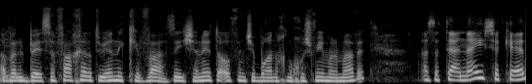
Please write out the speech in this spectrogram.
אבל בשפה אחרת הוא יהיה נקבה, זה ישנה את האופן שבו אנחנו חושבים על מוות? אז הטענה היא שכן,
